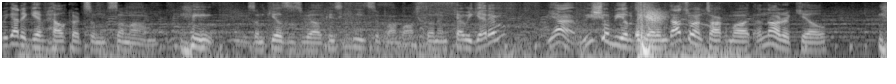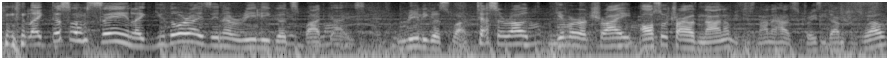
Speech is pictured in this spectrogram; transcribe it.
We gotta give Helcurt some some um some kills as well, cause he needs to pop off stun him. Can we get him? Yeah, we should be able to get him. That's what I'm talking about. Another kill. like that's what I'm saying. Like Eudora is in a really good spot, guys. Really good spot. Test her out, give her a try. Also try out Nana because Nana has crazy damage as well.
